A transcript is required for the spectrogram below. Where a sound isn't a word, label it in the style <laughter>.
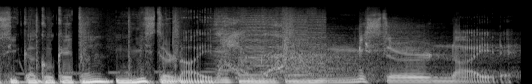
música coqueta, Mr. Night. Mr. Night.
